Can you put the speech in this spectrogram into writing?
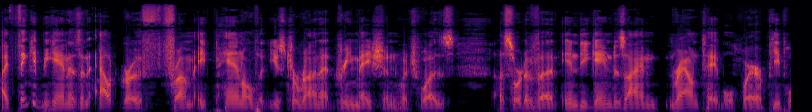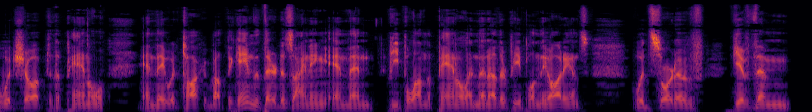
I think it began as an outgrowth from a panel that used to run at Dreamation, which was a sort of an indie game design roundtable where people would show up to the panel and they would talk about the game that they're designing, and then people on the panel and then other people in the audience would sort of give them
